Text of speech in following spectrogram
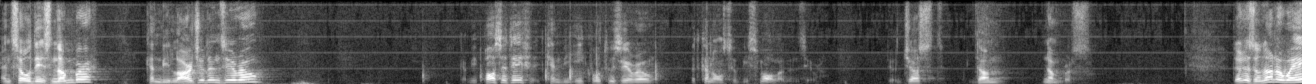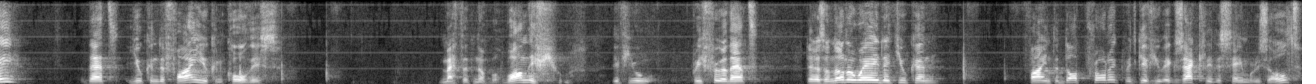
And so this number can be larger than zero, can be positive, it can be equal to zero, it can also be smaller than zero. They're just dumb numbers. There is another way that you can define, you can call this method number one if you, if you prefer that. There is another way that you can find the dot product, which gives you exactly the same result.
